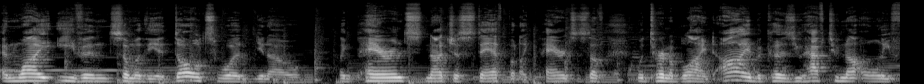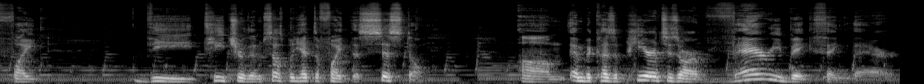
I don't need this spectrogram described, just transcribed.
and why even some of the adults would, you know, like parents, not just staff, but like parents and stuff, would turn a blind eye because you have to not only fight the teacher themselves, but you have to fight the system. Um, and because appearances are very big thing there,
